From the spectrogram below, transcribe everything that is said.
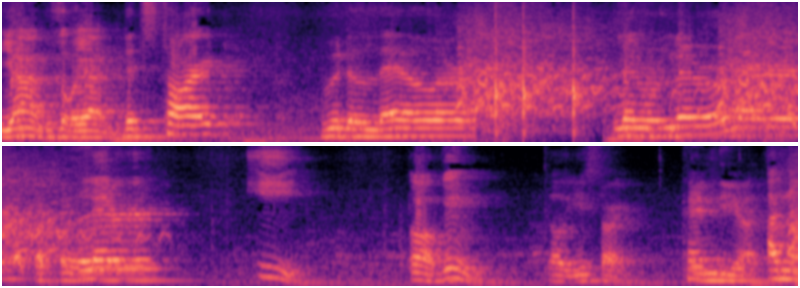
Yan, gusto ko yan. that start with the letter, letter, letter, letter, letter E. Oh, game. Oh, you start. India. Ano?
